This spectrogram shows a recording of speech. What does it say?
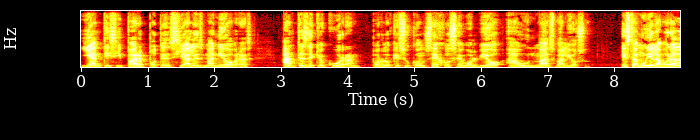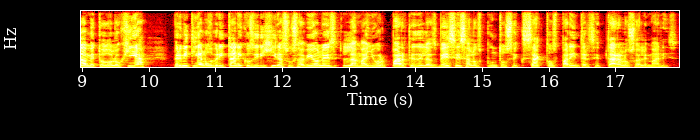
y a anticipar potenciales maniobras antes de que ocurran, por lo que su consejo se volvió aún más valioso. Esta muy elaborada metodología permitía a los británicos dirigir a sus aviones la mayor parte de las veces a los puntos exactos para interceptar a los alemanes.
